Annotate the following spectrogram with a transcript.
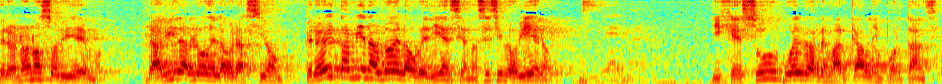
pero no nos olvidemos. David habló de la oración, pero él también habló de la obediencia, no sé si lo vieron. Y Jesús vuelve a remarcar la importancia.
